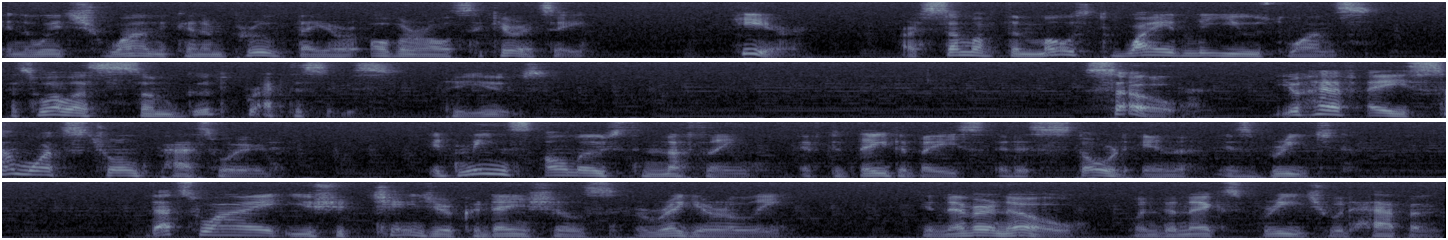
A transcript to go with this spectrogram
in which one can improve their overall security. Here are some of the most widely used ones, as well as some good practices to use. So, you have a somewhat strong password. It means almost nothing if the database it is stored in is breached. That's why you should change your credentials regularly. You never know when the next breach would happen.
